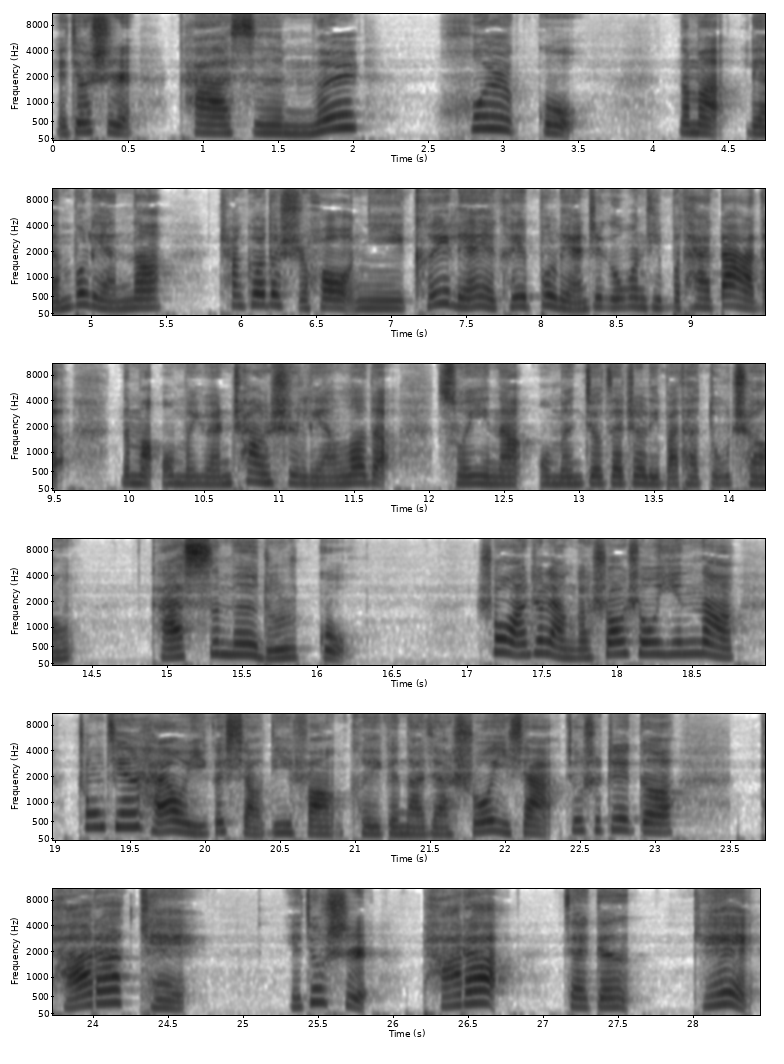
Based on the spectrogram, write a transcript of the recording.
也就是 kas-mu。홀 고。 那么连不连呢？唱歌的时候你可以连也可以不连，这个问题不太大的。那么我们原唱是连了的，所以呢，我们就在这里把它读成가슴을울 고。 说完这两个双收音呢，中间还有一个小地方可以跟大家说一下，就是这个파라 K， 也就是파라在跟 K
